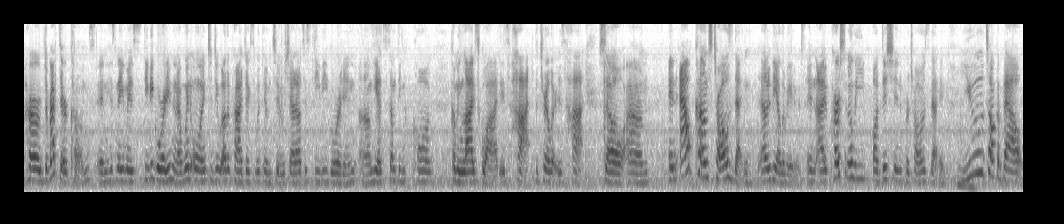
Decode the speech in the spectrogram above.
her director comes, and his name is Stevie Gordon, and I went on to do other projects with him too. Shout out to Stevie Gordon. Um, he has something called Coming Live Squad. It's hot. The trailer is hot. So, um, and out comes Charles Dutton out of the elevators, and I personally auditioned for Charles Dutton. You talk about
